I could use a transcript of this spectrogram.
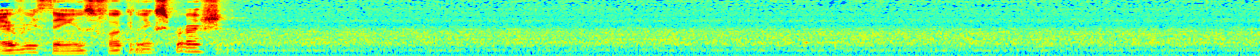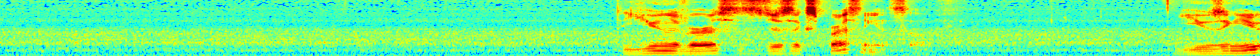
Everything is fucking expression. Universe is just expressing itself. Using you.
